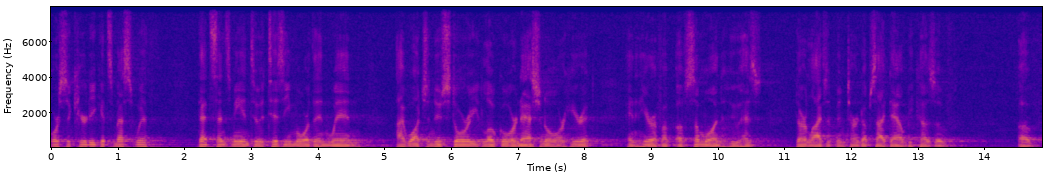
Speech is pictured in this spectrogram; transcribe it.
or security gets messed with, that sends me into a tizzy more than when I watch a news story, local or national, or hear it and hear of, of someone who has their lives have been turned upside down because of of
